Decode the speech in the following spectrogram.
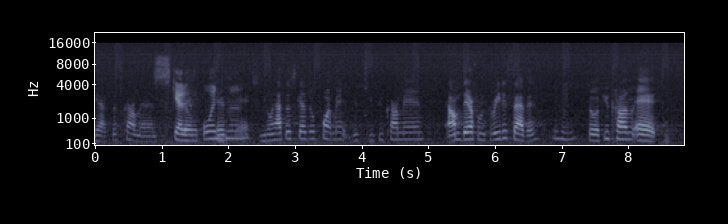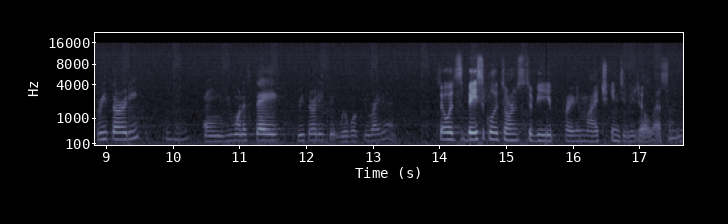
yes, just come in and. schedule if- if- You don't have to schedule appointment, just, if you come in, I'm there from three to seven. Mhm. So if you come at three thirty Mm-hmm. and you want to stay three thirty, we'll work you right in. So it's basically turns to be pretty much individual lessons.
